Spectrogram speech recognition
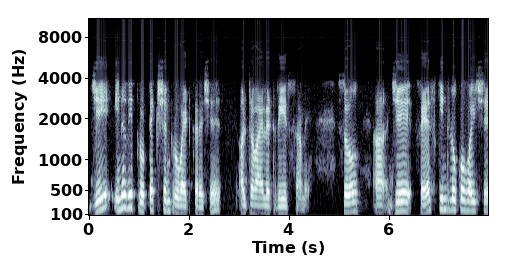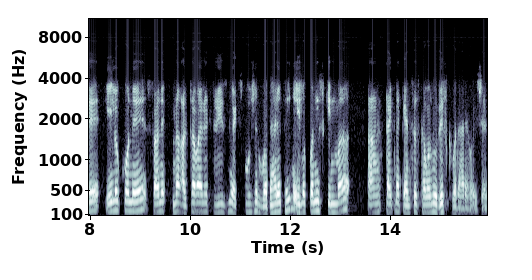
જે in a way protection provide કરે છે અલ્ટ્રાવાયોલેટ રેઝ સામે. સો જે ફેર સ્કિન લોકો હોય છે, એ લોકોને સનના અલ્ટ્રાવાયોલેટ રેઝનું એક્સપોઝર વધારે થઈને એ લોકોની સ્કિનમાં આ ટાઈપના કેન્સર થવાનું રિસ્ક વધારે હોય છે.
